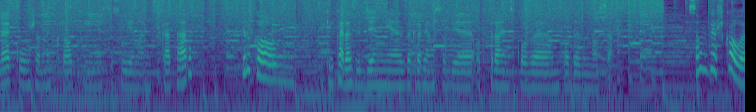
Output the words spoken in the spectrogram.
leków, żadnych kropli nie stosuję mając katar, tylko kilka razy dziennie zakrawiam sobie, odchylając głowę wodę do nosa. Są dwie szkoły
